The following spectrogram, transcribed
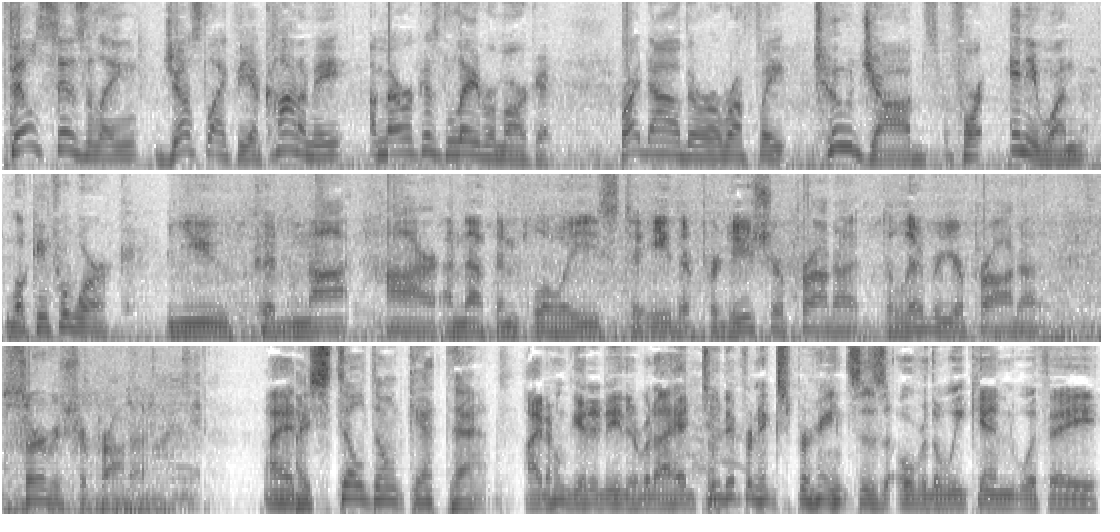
Still sizzling, just like the economy, America's labor market. Right now, there are roughly two jobs for anyone looking for work. You could not hire enough employees to either produce your product, deliver your product, service your product. I, had, I still don't get that. I don't get it either, but I had two different experiences over the weekend with a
